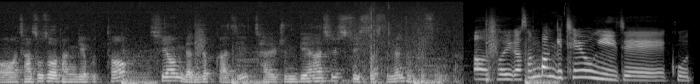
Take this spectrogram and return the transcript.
어, 자소서 단계부터 시험 면접까지 잘 준비하실 수 있었으면 좋겠습니다. 어, 저희가 상반기 채용이 이제 곧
